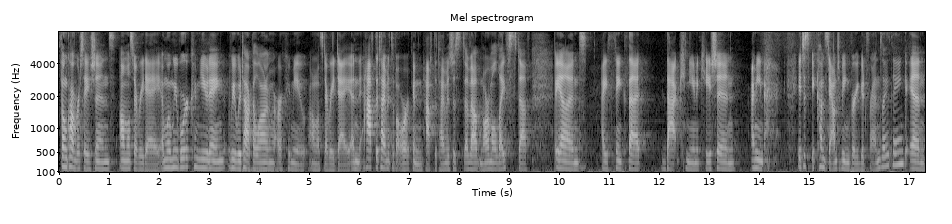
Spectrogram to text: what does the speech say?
phone conversations almost every day. And when we were commuting, we would talk along our commute almost every day. And half the time it's about work, and half the time it's just about normal life stuff. And I think that that communication, I mean, it just it comes down to being very good friends i think and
